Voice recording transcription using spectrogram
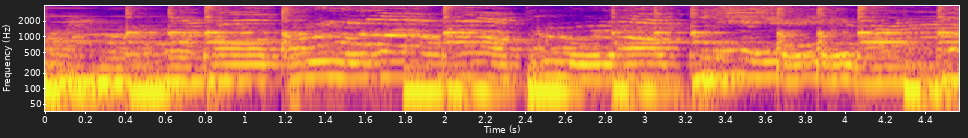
మధుర మధుర మధుర సేవా.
